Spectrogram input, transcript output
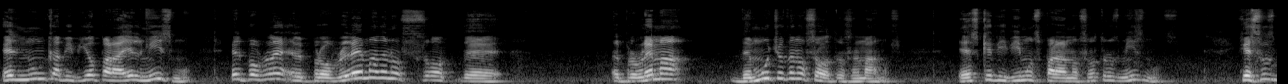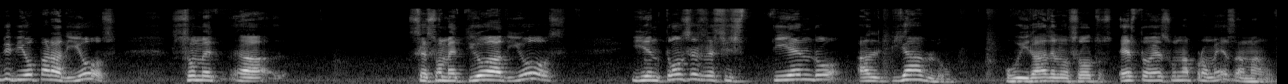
Él nunca vivió para él mismo. El, el problema de el problema de muchos de nosotros, hermanos, es que vivimos para nosotros mismos. Jesús vivió para Dios. Ah, se sometió a Dios y entonces resistiendo al diablo huirá de nosotros. Esto es una promesa, hermanos,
